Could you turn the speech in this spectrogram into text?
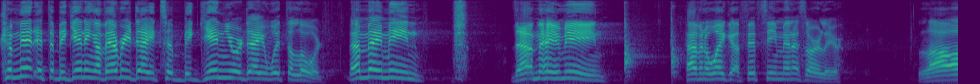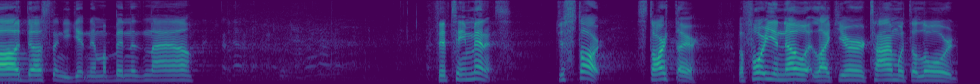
Commit at the beginning of every day to begin your day with the Lord. That may mean that may mean having to wake up 15 minutes earlier. Lord, Dustin, you getting in my business now? 15 minutes. Just start. Start there. Before you know it, like your time with the Lord,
